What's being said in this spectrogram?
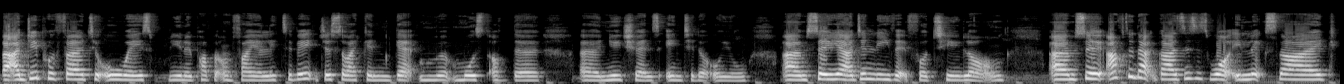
But I do prefer to always you know pop it on fire a little bit just so I can get most of the uh, nutrients into the oil. Um, so yeah I didn't leave it for too long. Um, so after that guys this is what it looks like.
